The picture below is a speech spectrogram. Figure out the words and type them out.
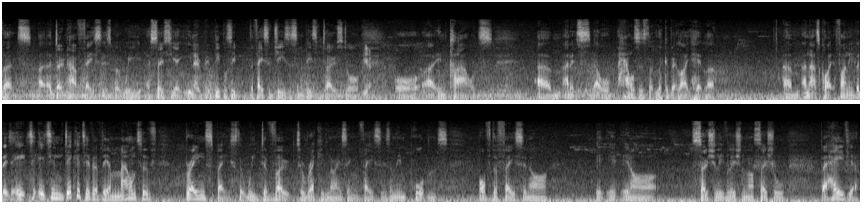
that uh, don't have faces, but we associate. You know, people see the face of Jesus in a piece of toast, or Yeah. or uh, in clouds, um, and it's or houses that look a bit like Hitler, um, and that's quite funny. But it, it's it's indicative of the amount of brain space that we devote to recognizing faces and the importance of the face in our in our social evolution, in our social behaviour.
